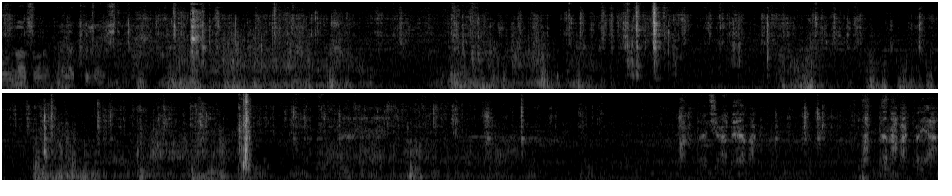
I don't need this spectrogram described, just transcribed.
Ondan sonra kaynattıracağım işte. Hadi adaya bak. Baktığına bak buraya.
